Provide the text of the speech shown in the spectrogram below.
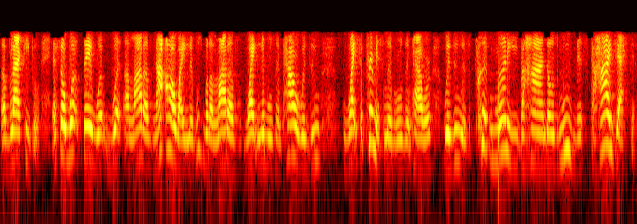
of black people. And so what they what what a lot of not all white liberals, but a lot of white liberals in power would do, white supremacist liberals in power would do is put money behind those movements to hijack them.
